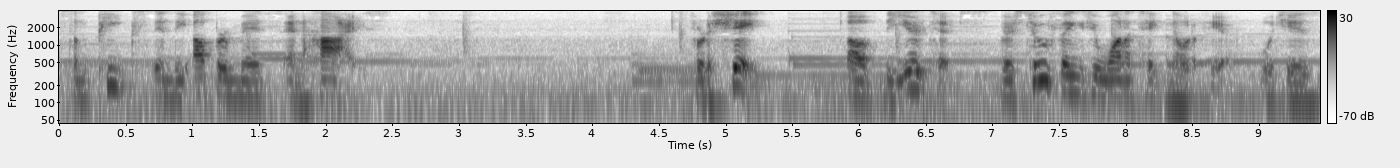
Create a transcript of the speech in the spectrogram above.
some peaks in the upper mids and highs. For the shape, of the ear tips, there's two things you want to take note of here, which is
